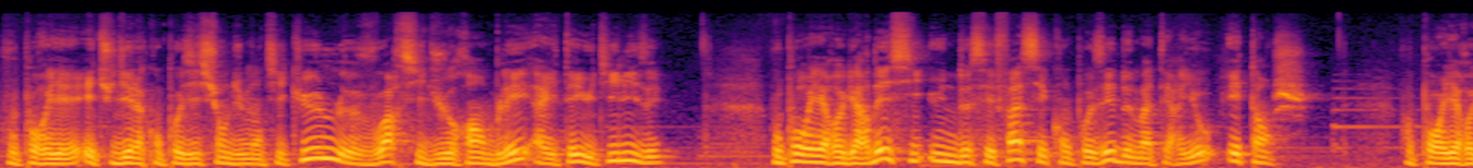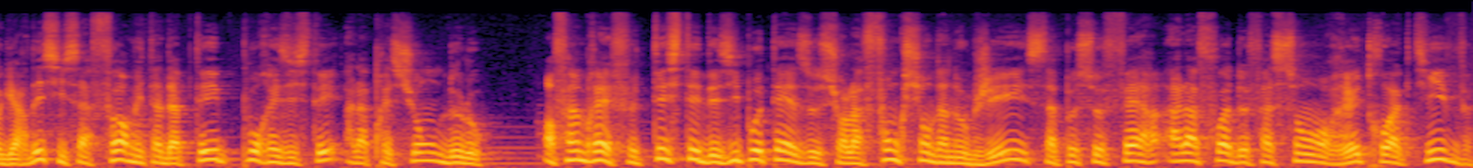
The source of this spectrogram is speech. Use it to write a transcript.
Vous pourriez étudier la composition du monticule, voir si du remblai a été utilisé. Vous pourriez regarder si une de ses faces est composée de matériaux étanches. Vous pourriez regarder si sa forme est adaptée pour résister à la pression de l'eau. Enfin bref, tester des hypothèses sur la fonction d'un objet, ça peut se faire à la fois de façon rétroactive,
